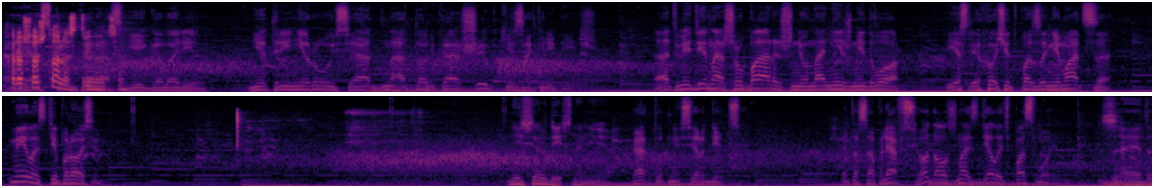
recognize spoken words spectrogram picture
Хорошо, Я что она стремится. ей говорил, не тренируйся одна, только ошибки закрепишь. Отведи нашу барышню на нижний двор. Если хочет позаниматься, милости просим. Не сердись на нее. Как тут не сердиться? Эта сопля все должна сделать по-своему. За это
